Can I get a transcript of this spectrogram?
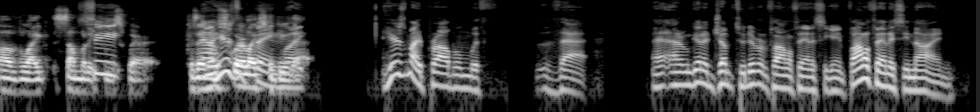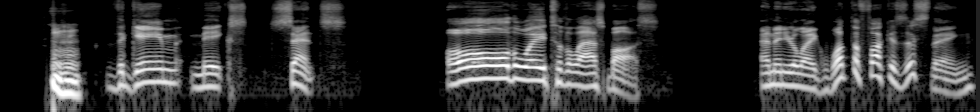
of like somebody See, from Square because I know Square likes thing, to do like, that. Here's my problem with that. And and I'm gonna jump to a different Final Fantasy game. Final Fantasy IX. Mhm. The game makes sense all the way to the last boss. And then you're like, what the fuck is this thing?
